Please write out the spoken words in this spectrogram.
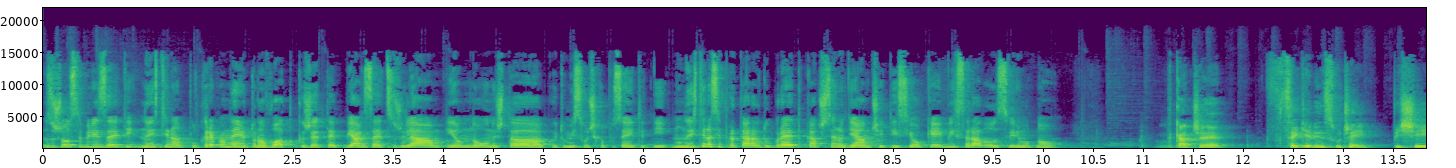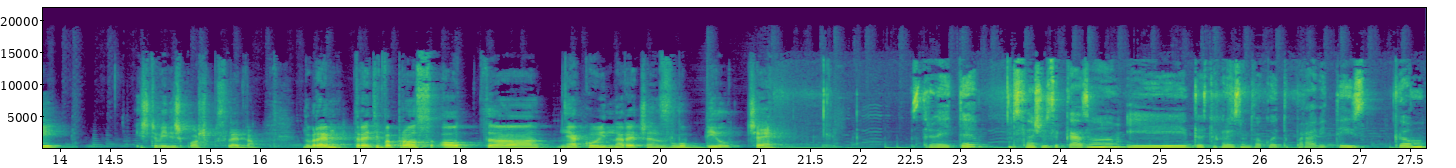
защо сте били заети? Наистина, подкрепям мнението на Влад. Кажете, бях заед, съжалявам, имам много неща, които ми случиха последните дни, но наистина си прекарах добре, така че се надявам, че и ти си окей. Okay. Бих се радвал да се видим отново. Така че всеки един случай пиши и ще видиш какво ще последва. Добре, трети въпрос от а, някой наречен злобилче. Здравейте, Саша се казвам и доста харесвам това, което правите. Искам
